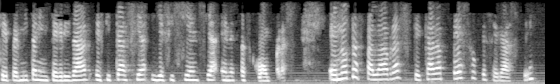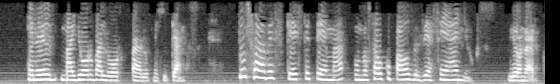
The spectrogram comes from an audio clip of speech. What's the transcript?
que permitan integridad, eficacia y eficiencia en estas compras. En otras palabras, que cada peso que se gaste genere mayor valor para los mexicanos. Tú sabes que este tema pues, nos ha ocupado desde hace años, Leonardo.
